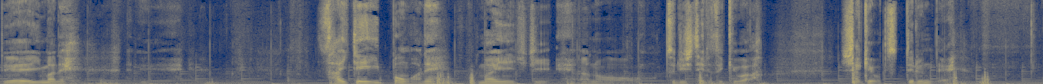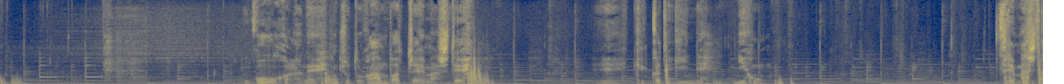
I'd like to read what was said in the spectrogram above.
で今ね、最低1本はね毎日あの釣りしてる時は鮭を釣ってるんで午後からねちょっと頑張っちゃいまして、えー、結果的にね2本釣れました。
